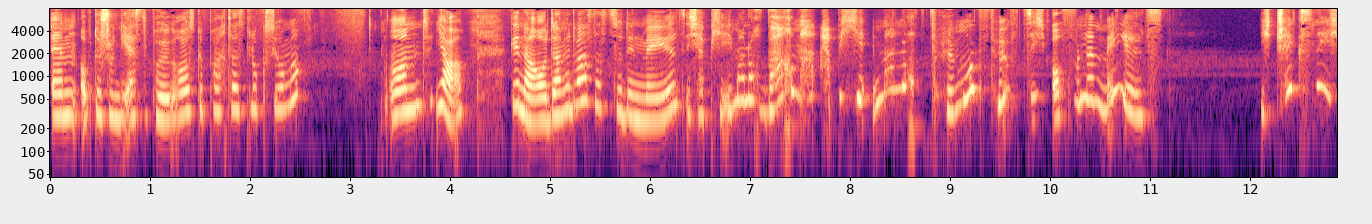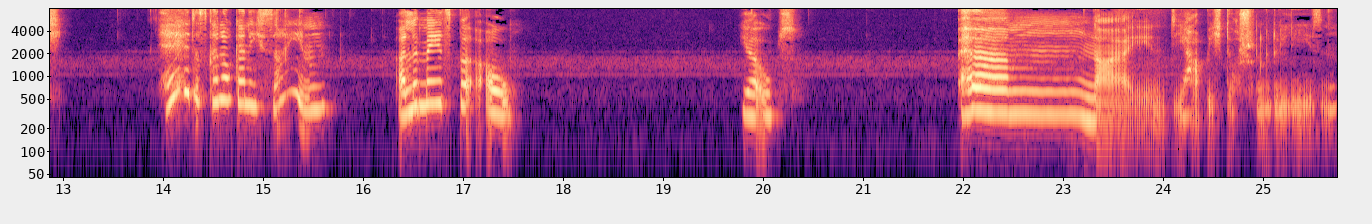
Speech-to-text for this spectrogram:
ähm, ob du schon die erste Folge rausgebracht hast, Lux-Junge. Und ja, genau, damit war es das zu den Mails. Ich habe hier immer noch, warum habe ich hier immer noch 55 offene Mails? Ich check's nicht. Hä, das kann doch gar nicht sein. Alle Mails be... Oh. Ja, ups. Ähm, nein, die habe ich doch schon gelesen.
